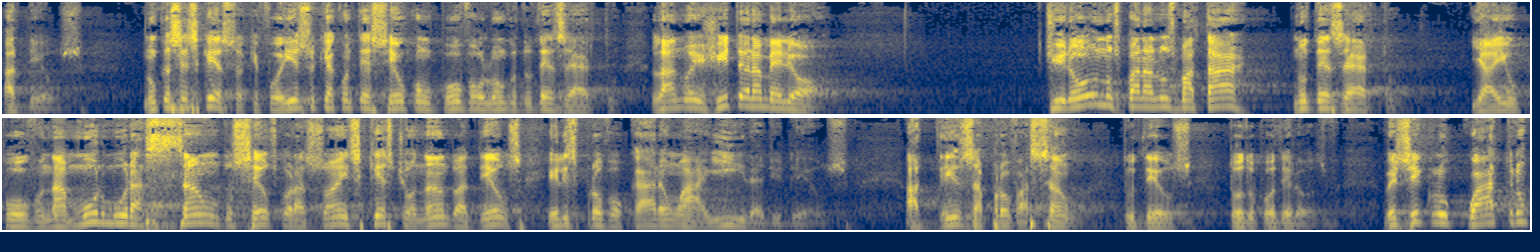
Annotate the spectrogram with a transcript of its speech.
a Deus. Nunca se esqueça que foi isso que aconteceu com o povo ao longo do deserto. Lá no Egito era melhor. Tirou-nos para nos matar no deserto. E aí o povo, na murmuração dos seus corações, questionando a Deus, eles provocaram a ira de Deus, a desaprovação do Deus Todo-Poderoso. Versículo 4,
